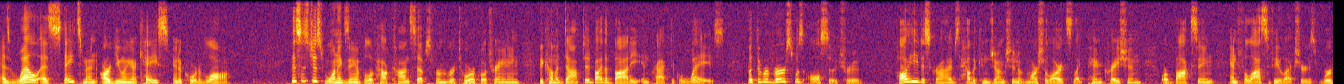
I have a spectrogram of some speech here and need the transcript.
as well as statesmen arguing a case in a court of law. This is just one example of how concepts from rhetorical training become adopted by the body in practical ways, but the reverse was also true. Hawhee describes how the conjunction of martial arts like pankration or boxing and philosophy lectures were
